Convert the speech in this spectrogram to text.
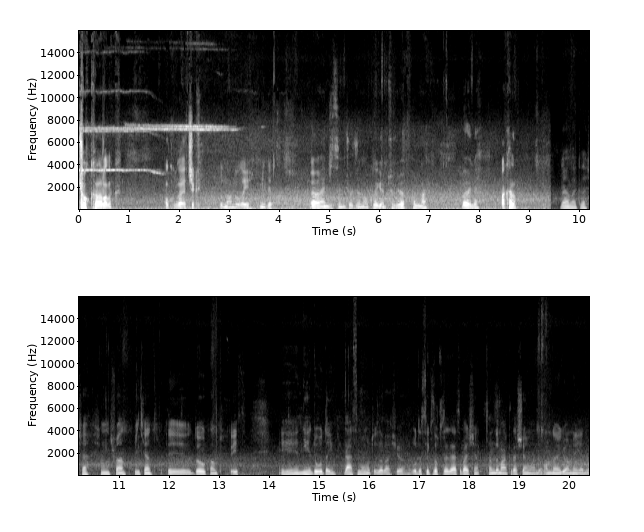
çok kalabalık. Okullar açık. Bundan dolayı millet öğrencisini çocuğunu okula götürüyor. Bundan böyle bakalım. Merhaba arkadaşlar. Şimdi şu an Bilkent eee, Doğu Kampüs'teyiz. Eee, niye doğudayım? Dersim 10.30'da başlıyor. O da 8.30'da dersi başlayan tanıdığım arkadaşlarım vardı. Onları görmeye geldim.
